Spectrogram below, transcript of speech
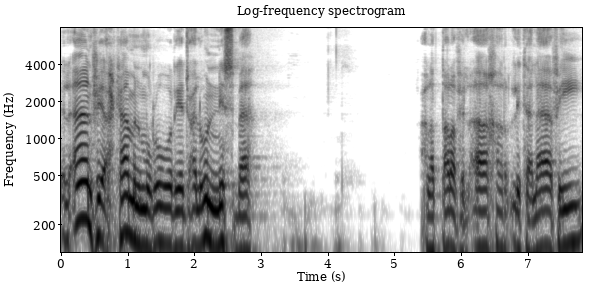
الآن في أحكام المرور يجعلون نسبة على الطرف الآخر لتلافي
